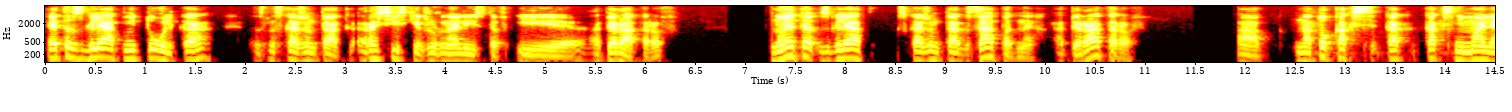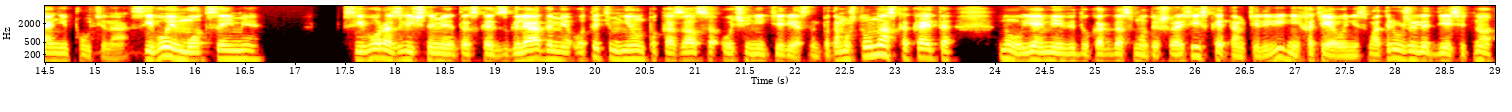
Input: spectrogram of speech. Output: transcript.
Это взгляд не только, скажем так, российских журналистов и операторов, но это взгляд, скажем так, западных операторов а, на то, как, как, как снимали они Путина, с его эмоциями, с его различными, так сказать, взглядами. Вот этим мне он показался очень интересным, потому что у нас какая-то, ну, я имею в виду, когда смотришь российское там телевидение, хотя я его не смотрю уже лет 10, но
